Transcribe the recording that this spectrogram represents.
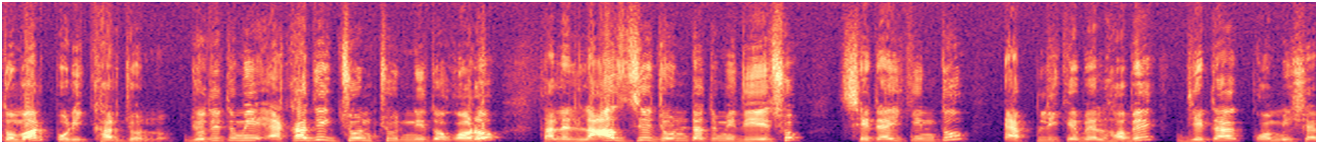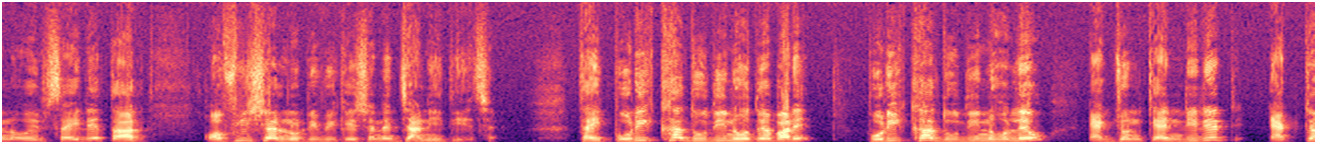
তোমার পরীক্ষার জন্য। যদি তুমি একাধিক জোন চিহ্নিত করো, তাহলে লাস্ট যে জোনটা তুমি দিয়েছ, সেটাই কিন্তু অ্যাপ্লিকেবল হবে, যেটা কমিশন ওয়েবসাইটে তার অফিসিয়াল নোটিফিকেশনে জানিয়ে দিয়েছে। তাই পরীক্ষা দুদিন হতে পারে। পরীক্ষা দুদিন হলেও একজন ক্যান্ডিডেট একটা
